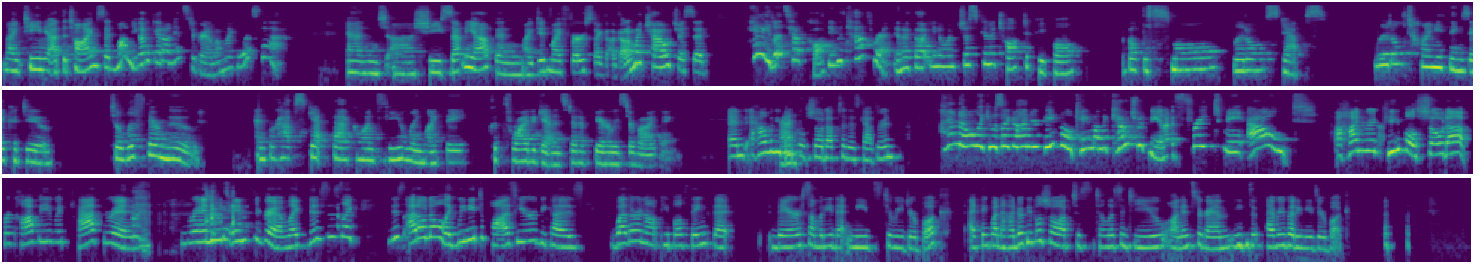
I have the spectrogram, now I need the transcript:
19 at the time, said, Mom, you got to get on Instagram. I'm like, What's that? And uh, she set me up, and I did my first. I got, I got on my couch. I said, Hey, let's have coffee with Catherine. And I thought, you know, I'm just going to talk to people about the small little steps, little tiny things they could do to lift their mood and perhaps get back on feeling like they could thrive again instead of barely surviving. And how many people showed up to this, Catherine? I don't know, like it was like a hundred people came on the couch with me and it freaked me out. A hundred people showed up for coffee with Catherine. Brand new to Instagram. Like this is like this, I don't know. Like we need to pause here because whether or not people think that they're somebody that needs to read your book, I think when 100 people show up to, to listen to you on Instagram means everybody needs your book.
